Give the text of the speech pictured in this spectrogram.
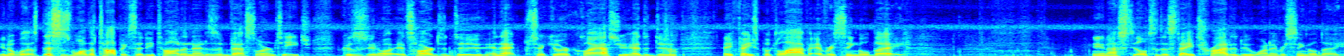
you know, this is one of the topics that he taught in that is invest, learn, teach. Because, you know, it's hard to do. In that particular class, you had to do a Facebook Live every single day. And I still, to this day, try to do one every single day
